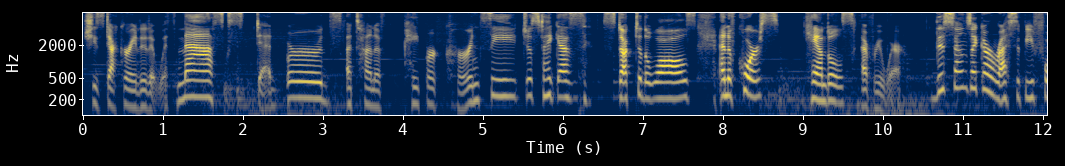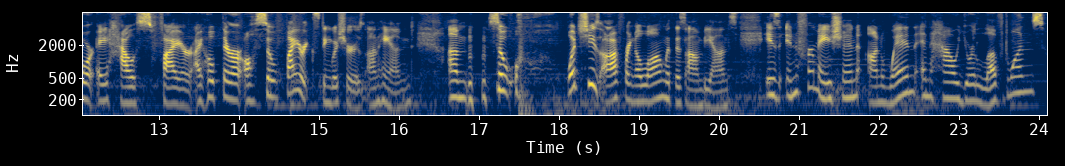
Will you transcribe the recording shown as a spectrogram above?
She's decorated it with masks, dead birds, a ton of paper currency, just, I guess, stuck to the walls. And of course, candles everywhere. This sounds like a recipe for a house fire. I hope there are also fire extinguishers on hand. Um, so, what she's offering along with this ambiance is information on when and how your loved ones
